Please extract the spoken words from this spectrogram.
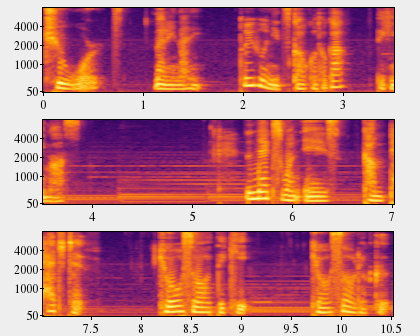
towards 何々というふうに使うことができます。The next one is competitive 競争的競争力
